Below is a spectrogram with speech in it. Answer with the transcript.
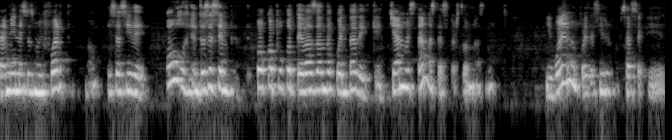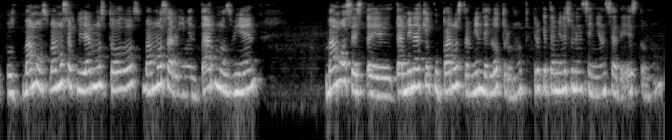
También eso es muy fuerte, ¿no? Es así de, oh, entonces em, poco a poco te vas dando cuenta de que ya no están estas personas, ¿no? Y bueno, pues decir, eh, pues vamos, vamos a cuidarnos todos, vamos a alimentarnos bien, vamos, este, también hay que ocuparnos también del otro, ¿no? Creo que también es una enseñanza de esto, ¿no?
